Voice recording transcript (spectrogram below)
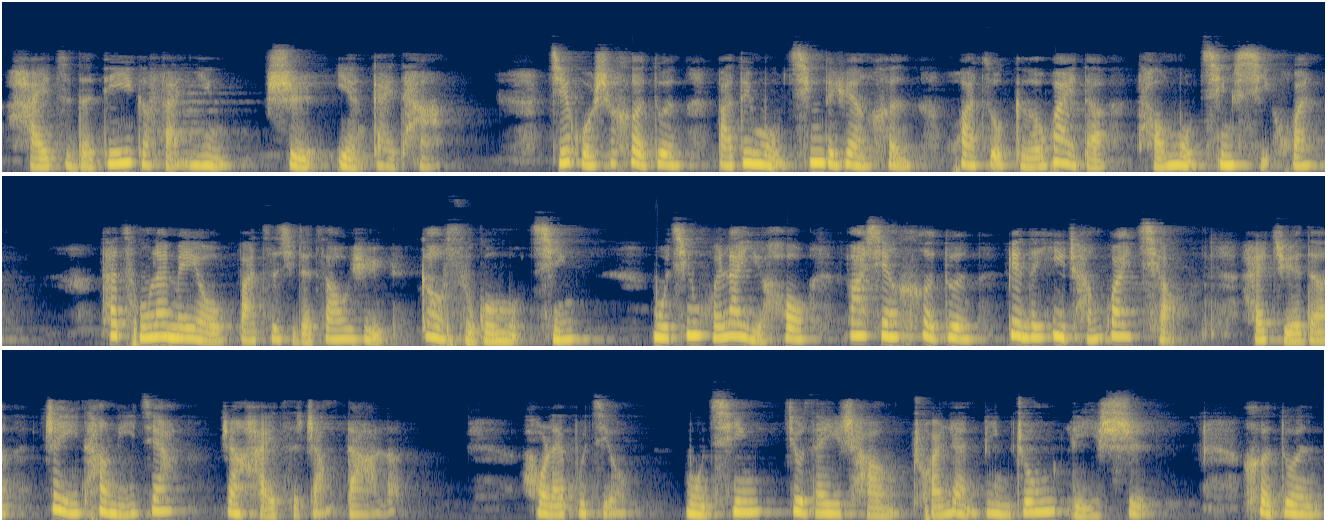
孩子的第一个反应是掩盖它，结果是赫顿把对母亲的怨恨化作格外的讨母亲喜欢。他从来没有把自己的遭遇告诉过母亲。母亲回来以后，发现赫顿变得异常乖巧，还觉得这一趟离家让孩子长大了。后来不久，母亲就在一场传染病中离世。赫顿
